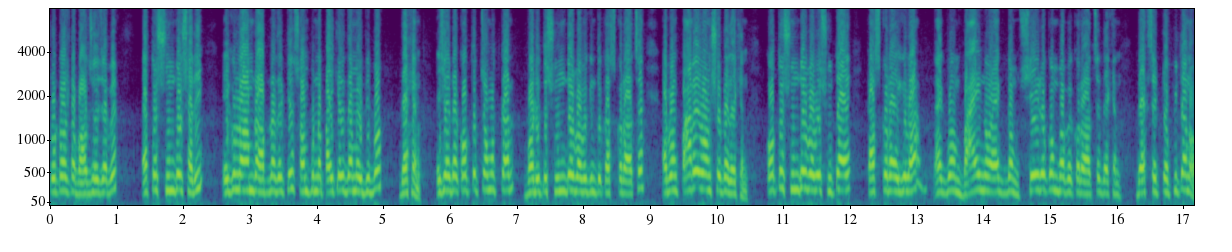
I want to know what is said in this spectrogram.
টোটালটা ভাজ হয়ে যাবে। এত সুন্দর শাড়ি। এগুলো আমরা আপনাদেরকে সম্পূর্ণ পাইকারি দামে দিব। দেখেন, এই শাড়িটা কত চমৎকার, বডিতে সুন্দরভাবে কিন্তু কাজ করা আছে এবং পাড়ের অংশটা দেখেন, কত সুন্দরভাবে সুতায় কাজ করা এগুলা, একদম বাইনো, একদম সেই রকম ভাবে করা আছে। দেখেন ব্যাক সাইডটা পিটানো।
